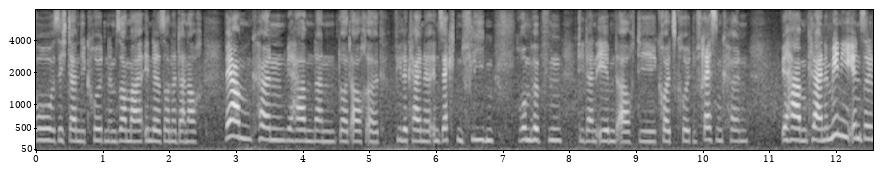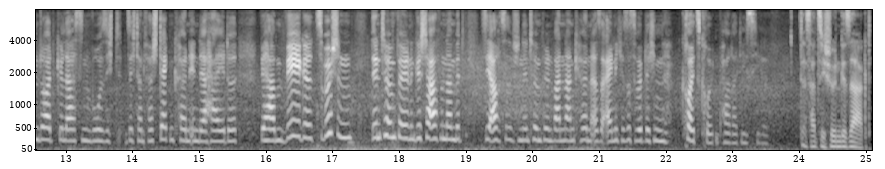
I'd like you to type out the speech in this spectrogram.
wo sich dann die Kröten im Sommer in der Sonne dann auch wärmen können. Wir haben dann dort auch äh, viele kleine Insektenfliegen rumhüpfen, die dann eben auch die Kreuzkröten fressen können. Wir haben kleine Mini-Inseln dort gelassen, wo sie sich, sich dann verstecken können in der Heide. Wir haben Wege zwischen den Tümpeln geschaffen, damit sie auch zwischen den Tümpeln wandern können. Also eigentlich ist es wirklich ein Kreuzkrötenparadies hier. Das hat sie schön gesagt.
